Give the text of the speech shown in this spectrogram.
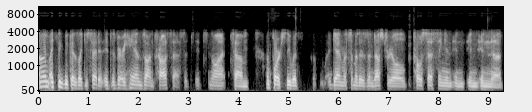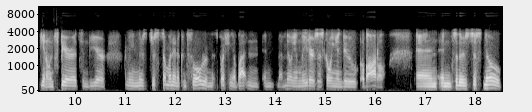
Um, I think because, like you said, it, it's a very hands-on process. It's it's not, um, unfortunately, with again with some of this industrial processing in in in, in uh, you know in spirits and beer. I mean, there's just someone in a control room that's pushing a button, and a million liters is going into a bottle, and and so there's just no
